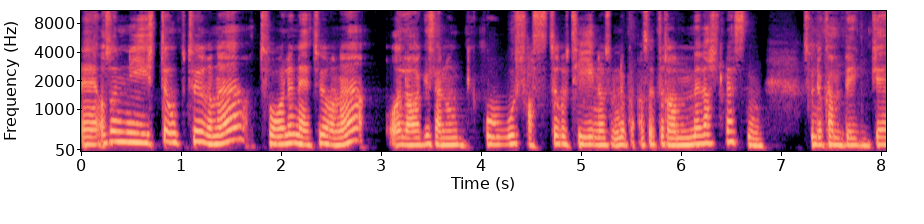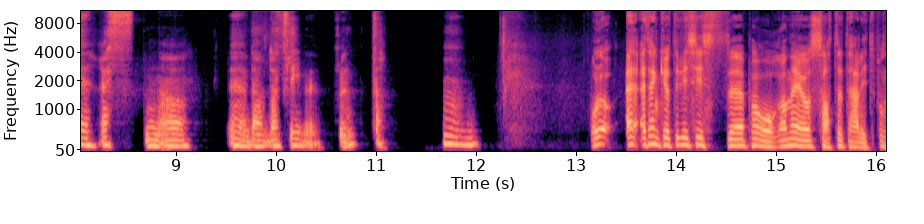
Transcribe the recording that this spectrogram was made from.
Eh, og så nyte oppturene, tåle nedturene og lage seg noen gode, faste rutiner, du, altså et rammeverk nesten, som du kan bygge resten av eh, hverdagslivet rundt. Mm. Og jeg tenker at De siste par årene har jo satt dette her litt på,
